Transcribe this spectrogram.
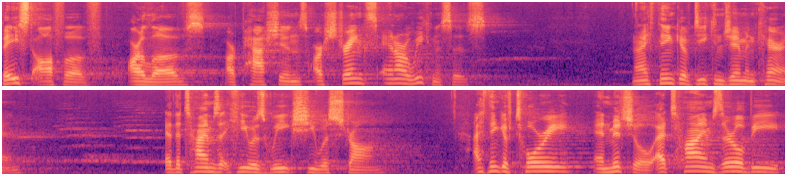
based off of our loves, our passions, our strengths, and our weaknesses. And I think of Deacon Jim and Karen. At the times that he was weak, she was strong. I think of Tori and Mitchell. At times, there will be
